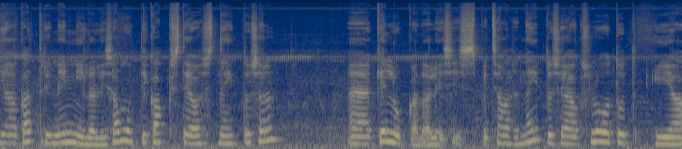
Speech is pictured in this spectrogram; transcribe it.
ja Katrin Ennil oli samuti kaks teost näitusel. Äh, kellukad oli siis spetsiaalselt näituse jaoks loodud ja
